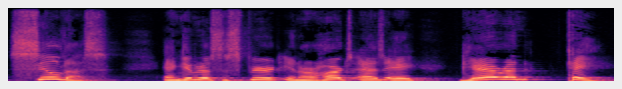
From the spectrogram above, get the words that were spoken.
sealed us and given us the Spirit in our hearts as a guarantee.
